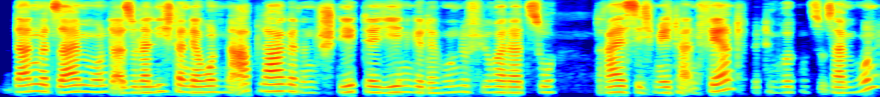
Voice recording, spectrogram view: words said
dann mit seinem Hund, also da liegt dann der Hund eine Ablage, dann steht derjenige, der Hundeführer dazu, 30 Meter entfernt mit dem Rücken zu seinem Hund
